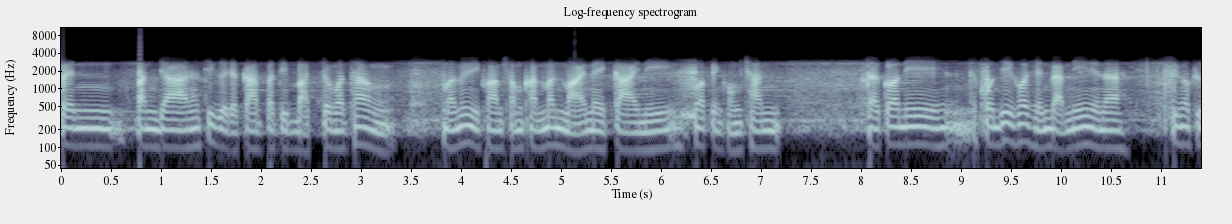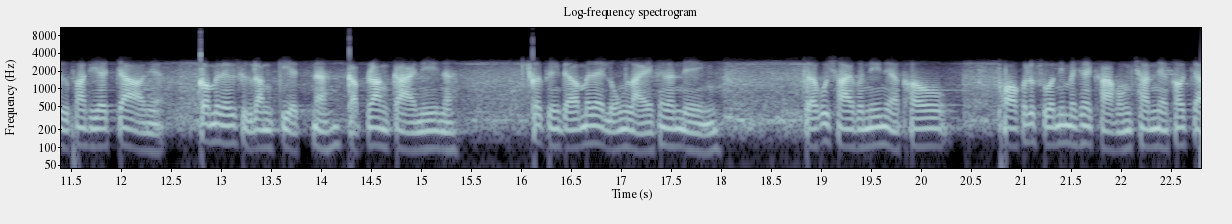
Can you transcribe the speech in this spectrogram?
เป็นปัญญานะที่เกิดจากการปฏิบัติจนกระทั่ง มันไม่มีความสำคัญมั่นหมายในกายนี้ว่าเป็นของฉัน แต่กรณีคนที่เขาเห็นแบบนี้เนี่ยนะซึ่งก็คือพระทิยเจ้าเนี่ย ก็ไม่ได้รู้สึกรังเกียจนะกับร่างกายนี้นะก็เพียงแต่ว่าไม่ได้หลงไหลแค่นั้นเอง แต่ผู้ชายคนนี้เนี่ยเขาพอเขารู้สึกว่านี่ไม่ใช่ขาของฉันเนี่ยเขาจะ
